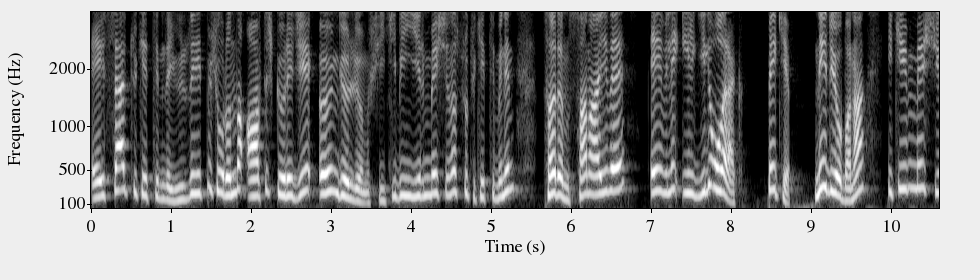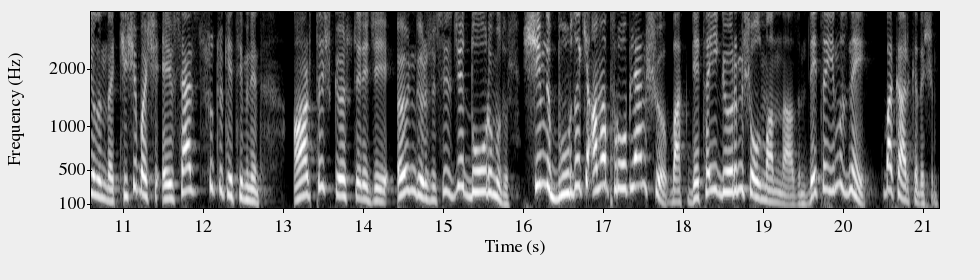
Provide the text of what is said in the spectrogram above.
evsel tüketimde %70 oranında artış göreceği öngörülüyormuş. 2025 yılında su tüketiminin tarım, sanayi ve evle ilgili olarak. Peki ne diyor bana? 2005 yılında kişi başı evsel su tüketiminin artış göstereceği öngörüsü sizce doğru mudur? Şimdi buradaki ana problem şu. Bak detayı görmüş olman lazım. Detayımız ne? Bak arkadaşım.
